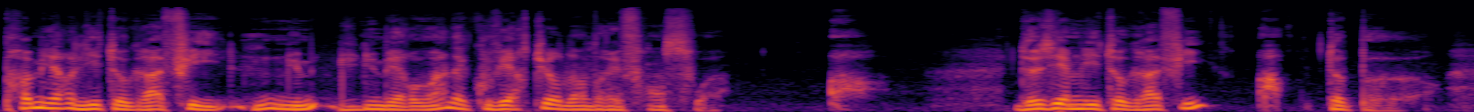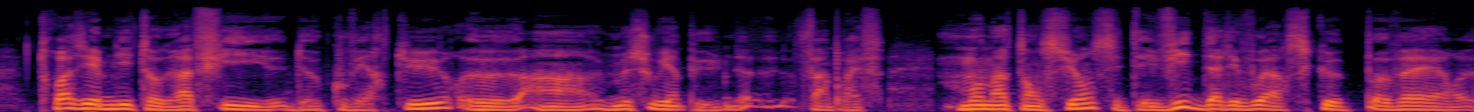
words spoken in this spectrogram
Première lithographie du numéro un, la couverture d'André François. Ah. Deuxième lithographie, ah, Topor. Troisième lithographie de couverture, euh, un, je me souviens plus. Enfin bref, mon intention, c'était vite d'aller voir ce que Pauvert euh,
